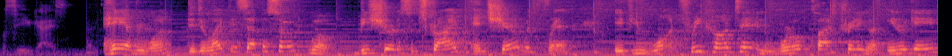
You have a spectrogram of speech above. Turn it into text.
We'll see you guys. Hey everyone, did you like this episode? Well, be sure to subscribe and share it with a friend. If you want free content and world class training on inner game,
